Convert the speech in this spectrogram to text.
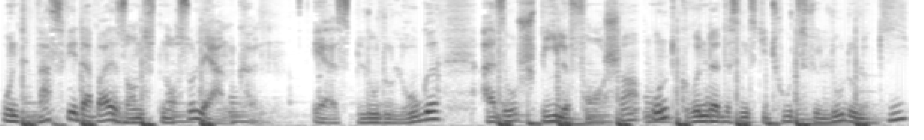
und was wir dabei sonst noch so lernen können. Er ist Ludologe, also Spieleforscher und Gründer des Instituts für Ludologie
